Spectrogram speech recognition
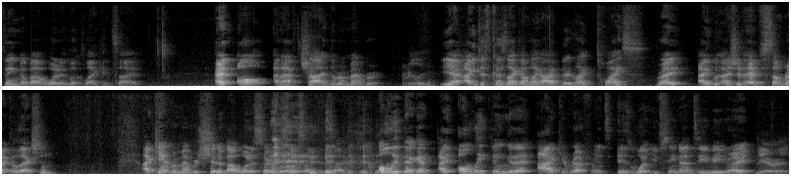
thing about what it looked like inside at all, and I've tried to remember. Really? Yeah, I just cause like I'm like oh, I've been like twice, right? I I should have some recollection. I can't remember shit about what a circus looks like inside. only thing I, I only thing that I can reference is what you've seen on TV, right? Yeah, right.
